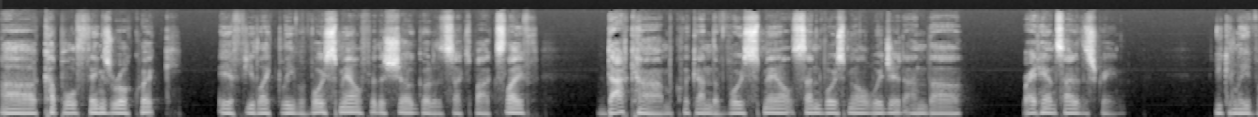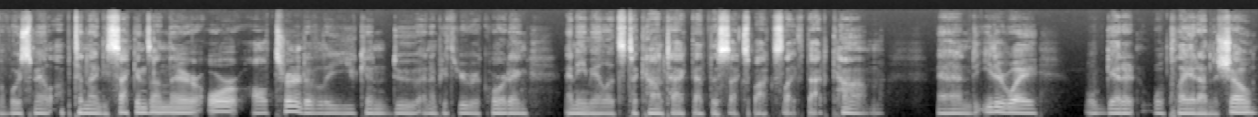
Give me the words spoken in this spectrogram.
Uh, a couple things real quick. If you'd like to leave a voicemail for the show, go to thisxboxlife.com, click on the voicemail, send voicemail widget on the right hand side of the screen. You can leave a voicemail up to 90 seconds on there, or alternatively, you can do an MP3 recording and email it to contact at thisxboxlife.com. And either way, we'll get it, we'll play it on the show.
